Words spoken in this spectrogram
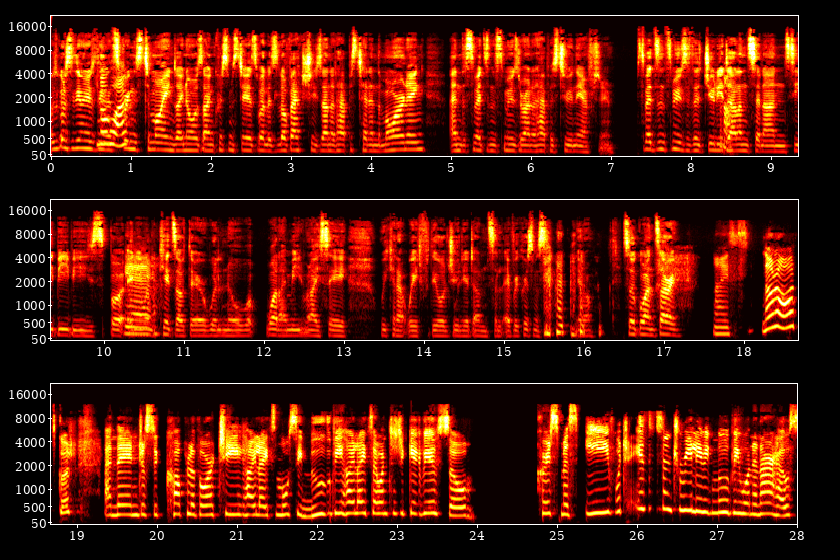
was going to say the only thing No, that springs to mind I know is on Christmas Day as well is Love Actually is on at half past ten in the morning, and the Smeds and the Smoos are on at half past two in the afternoon. Smeds and Smoos is a Julia Donaldson on CBeebies, but Yeah. anyone with kids out there will know what, what I mean when I say we cannot wait for the old Julia Donaldson every Christmas. you know. So go on. Sorry. Nice. No, no, it's good. And then just a couple of RT highlights, mostly movie highlights I wanted to give you. So Christmas Eve, which isn't really a big movie one in our house,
